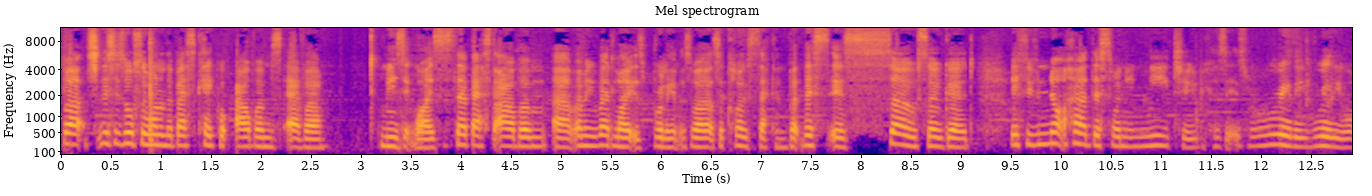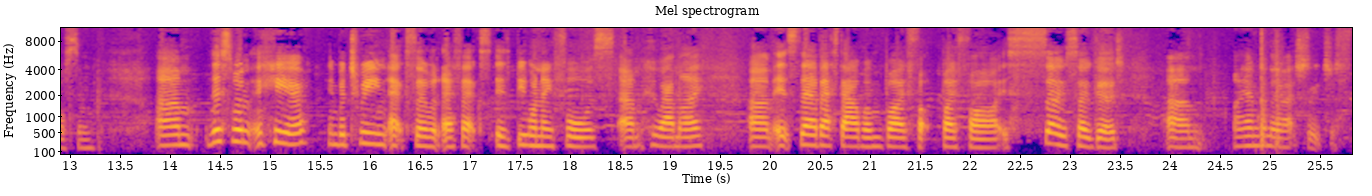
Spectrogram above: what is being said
But this is also one of the best K pop albums ever music wise. It's their best album. Um, I mean, Red Light is brilliant as well. It's a close second, but this is so, so good. If you've not heard this one, you need to because it's really, really awesome. Um, this one here, in between EXO and f(x), is B1A4's um, Who Am I? Um, it's their best album by, by far. It's so, so good. Um, I am going to actually just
